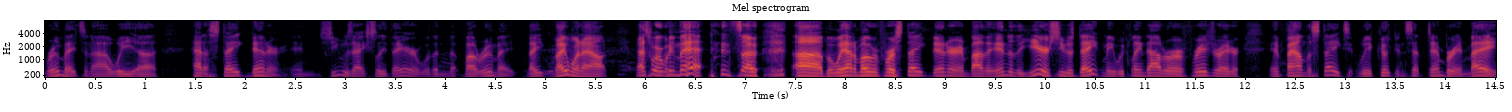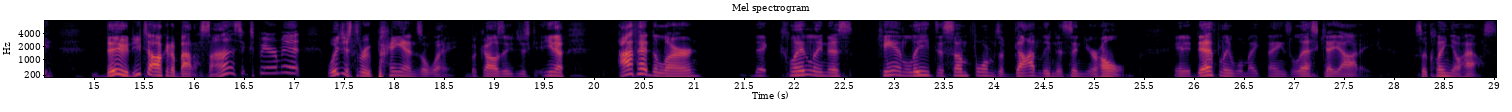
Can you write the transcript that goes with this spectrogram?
roommates and I we uh, had a steak dinner, and she was actually there with a, my roommate. They they went out. That's where we met. and so, uh, but we had them over for a steak dinner, and by the end of the year, she was dating me. We cleaned out her refrigerator and found the steaks that we had cooked in September and May dude, you talking about a science experiment? We just threw pans away because it just, you know, I've had to learn that cleanliness can lead to some forms of godliness in your home, and it definitely will make things less chaotic. So clean your house.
